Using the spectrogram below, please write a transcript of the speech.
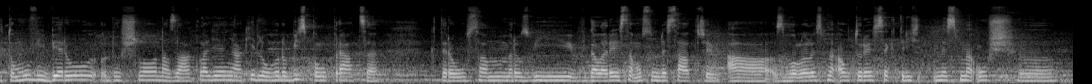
K tomu výběru došlo na základě nějaký dlouhodobé spolupráce kterou sam rozvíjí v galerii SAM 83 a zvolili jsme autory, se kterými jsme už eh,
